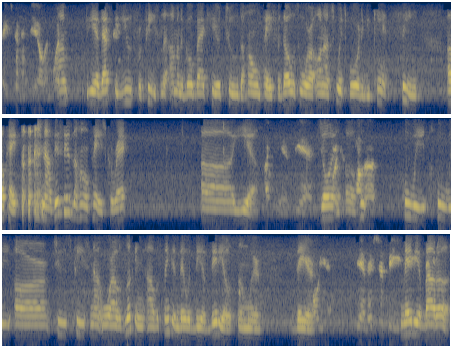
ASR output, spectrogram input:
HWPL and what. Um, yeah, that's the Youth for Peace. Let- I'm going to go back here to the home page for those who are on our switchboard and you can't see. Okay, now this is the home page, correct? Uh, yeah. yes, yes. Join uh, who, who we who we are. Choose peace, not war. I was looking. I was thinking there would be a video somewhere there, Oh yeah, yeah. There should be. maybe about us.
